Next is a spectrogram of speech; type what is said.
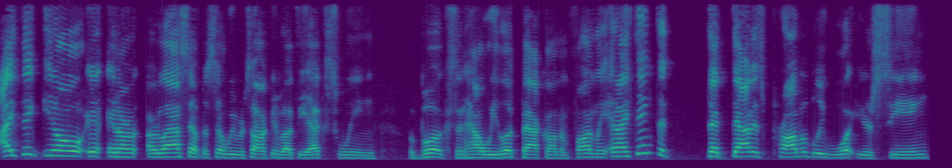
I think you know in, in our our last episode we were talking about the X-wing books and how we look back on them fondly, and I think that that that is probably what you're seeing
